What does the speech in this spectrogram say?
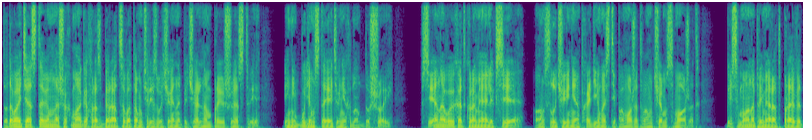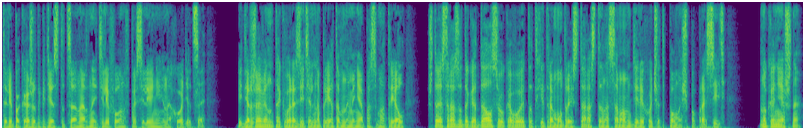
то давайте оставим наших магов разбираться в этом чрезвычайно печальном происшествии и не будем стоять у них над душой. Все на выход, кроме Алексея. Он в случае необходимости поможет вам, чем сможет. Письмо, например, отправит или покажет, где стационарный телефон в поселении находится. И Державин так выразительно при этом на меня посмотрел, что я сразу догадался, у кого этот хитромудрый староста на самом деле хочет помощь попросить. Ну, конечно,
